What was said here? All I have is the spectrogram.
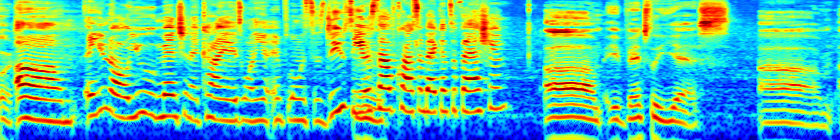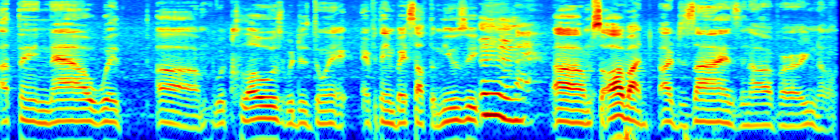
course. Um, and you know, you mentioned that Kanye is one of your influences. Do you see yourself crossing back into fashion? Um, eventually, yes. Um, I think now with um, with clothes, we're just doing everything based off the music. Mm-hmm. Okay. Um, so all of our, our designs and all of our, you know,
